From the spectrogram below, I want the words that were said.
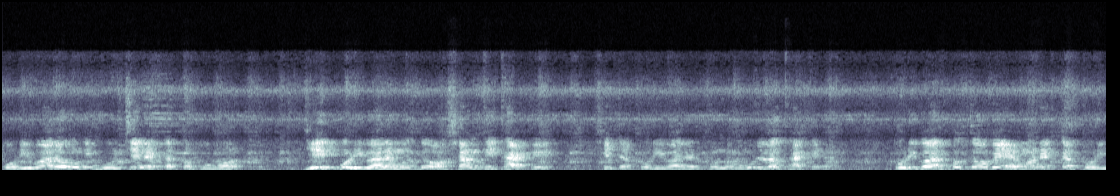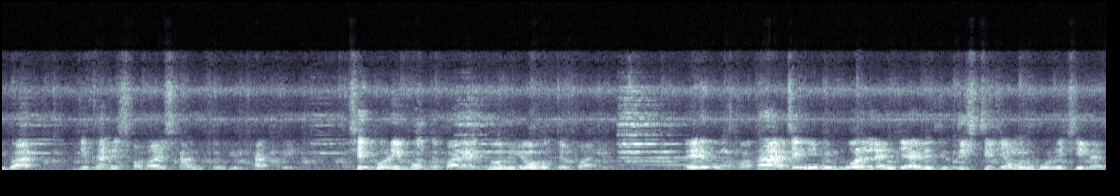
পরিবারও উনি বলছেন একটা তপবন যে পরিবারের মধ্যে অশান্তি থাকে সেটা পরিবারের কোনো মূল্য থাকে না। পরিবার হতে হবে এমন একটা পরিবার যেখানে সবাই শান্তকে থাকবে সে গরিব হতে পারে ধনীও হতে পারে। এরকম কথা আছে ইনি বললেন যে যুধিষ্ঠির যেমন বলেছিলেন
